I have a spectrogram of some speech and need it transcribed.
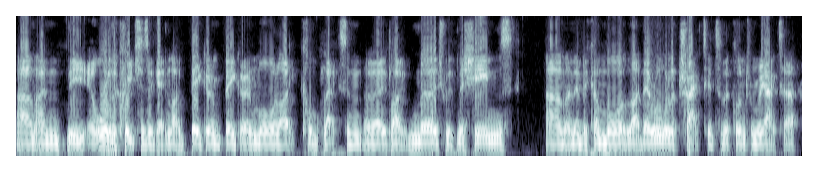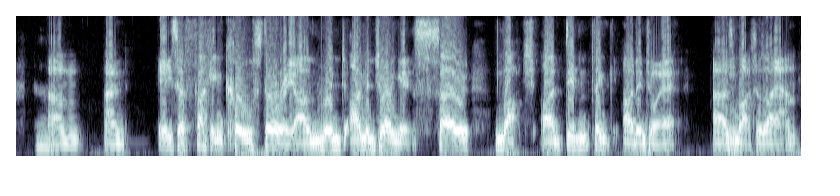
Um, and the all of the creatures are getting like bigger and bigger and more like complex, and uh, they like merge with machines, um, and they become more like they're all attracted to the quantum reactor. Um, and it's a fucking cool story. I'm en- I'm enjoying it so much. I didn't think I'd enjoy it as much as I am.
